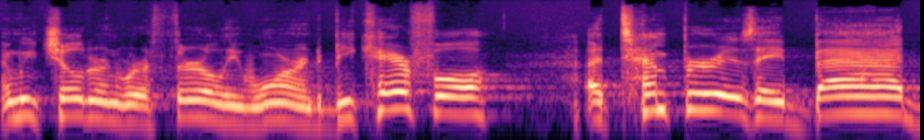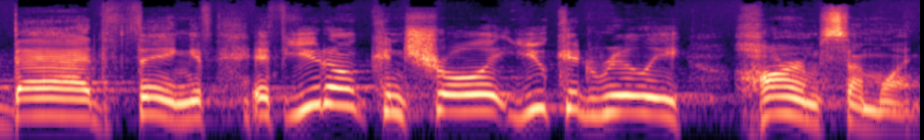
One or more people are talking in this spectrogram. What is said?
And we children were thoroughly warned be careful. A temper is a bad, bad thing. If, if you don't control it, you could really harm someone.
